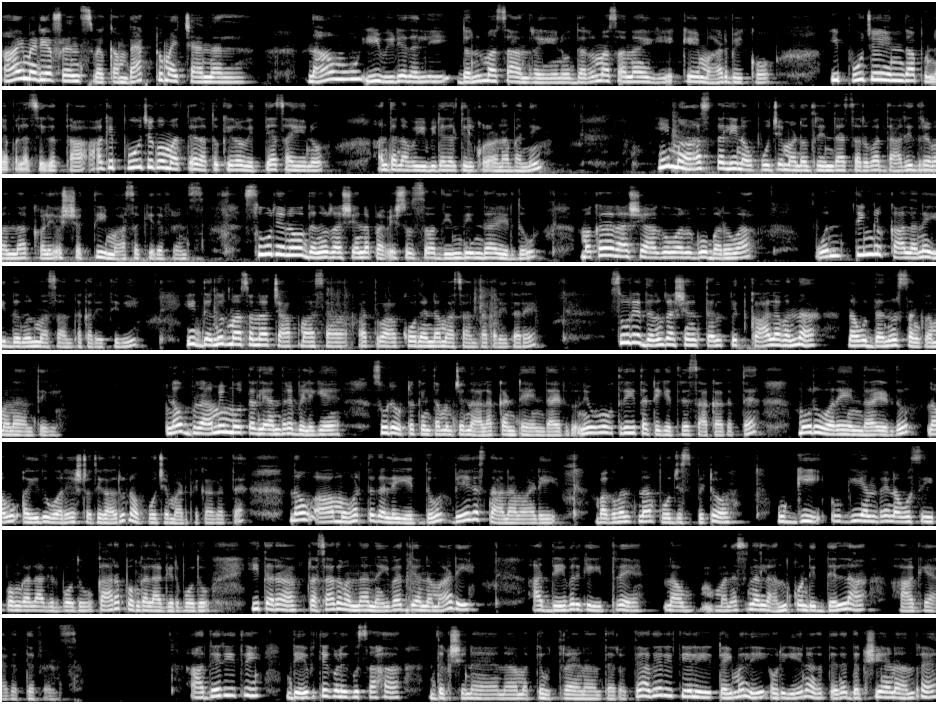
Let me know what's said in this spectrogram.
Hi my dear friends welcome back to my channel ನಾವು ಈ ವಿಡಿಯೋದಲ್ಲಿ ಧನುರ್ಮಾಸ ಅಂದರೆ ಏನು? ಧನುರ್ಮಾಸನ ಏಕೆ ಮಾಡಬೇಕು? ಈ ಪೂಜೆಯಿಂದ ಪುಣ್ಯಫಲ ಸಿಗುತ್ತಾ? ಹಾಗೆ ಪೂಜೆಗೂ ಮತ್ತು ರಥಕ್ಕಿರೋ ವ್ಯತ್ಯಾಸ ಏನು ಅಂತ ನಾವು ಈ ವಿಡಿಯೋದಲ್ಲಿ ತಿಳ್ಕೊಳ್ಳೋಣ. ಬನ್ನಿ. ಈ ಮಾಸದಲ್ಲಿ ನಾವು ಪೂಜೆ ಮಾಡೋದ್ರಿಂದ ಸರ್ವ ದಾರಿದ್ರ್ಯವನ್ನು ಕಳೆಯೋ ಶಕ್ತಿ ಈ ಮಾಸಕ್ಕಿದೆ ಫ್ರೆಂಡ್ಸ್ ಸೂರ್ಯನು ಧನುರಾಶಿಯನ್ನು ಪ್ರವೇಶಿಸುವ ದಿನದಿಂದ ಹಿಡಿದು ಮಕರ ರಾಶಿ ಆಗುವವರೆಗೂ ಬರುವ ಒಂದು ತಿಂಗಳ ಕಾಲನೇ ಈ ಧನುರ್ಮಾಸ ಅಂತ ಕರಿತೀವಿ. ಈ ಧನುರ್ಮಾಸನ ಚಾಪ್ ಮಾಸ ಅಥವಾ ಕೋದಂಡ ಮಾಸ ಅಂತ ಕರೀತಾರೆ. ಸೂರ್ಯ ಧನುರಾಶಿಯನ್ನು ತಲುಪಿದ ಕಾಲವನ್ನು ನಾವು ಧನುರ್ ಸಂಕ್ರಮಣ ಅಂತೀವಿ. ನಾವು ಬ್ರಾಹ್ಮಿ ಮುಹೂರ್ತದಲ್ಲಿ ಅಂದರೆ ಬೆಳಿಗ್ಗೆ ಸೂರ್ಯ ಹುಟ್ಟೋಕ್ಕಿಂತ ಮುಂಚೆ ನಾಲ್ಕು ಗಂಟೆಯಿಂದ ಹಿಡಿದು ನೀವು ತ್ರೀ ತರ್ಟಿಗೆ ಇದ್ದರೆ ಸಾಕಾಗುತ್ತೆ. ಮೂರುವರೆಯಿಂದ ಹಿಡಿದು ನಾವು ಐದೂವರೆ ಅಷ್ಟೊತ್ತಿಗಾದರೂ ನಾವು ಪೂಜೆ ಮಾಡಬೇಕಾಗತ್ತೆ. ನಾವು ಆ ಮುಹೂರ್ತದಲ್ಲಿ ಎದ್ದು ಬೇಗ ಸ್ನಾನ ಮಾಡಿ ಭಗವಂತನ ಪೂಜಿಸ್ಬಿಟ್ಟು ಉಗ್ಗಿ ಉಗ್ಗಿ ಅಂದರೆ ನಾವು ಸಿಹಿ ಪೊಂಗಲ್ ಆಗಿರ್ಬೋದು, ಖಾರ ಪೊಂಗಲ್ ಆಗಿರ್ಬೋದು, ಈ ಥರ ಪ್ರಸಾದವನ್ನು ನೈವೇದ್ಯನ ಮಾಡಿ ಆ ದೇವರಿಗೆ ಇಟ್ಟರೆ ನಾವು ಮನಸ್ಸಿನಲ್ಲಿ ಅಂದ್ಕೊಂಡಿದ್ದೆಲ್ಲ ಹಾಗೆ ಆಗುತ್ತೆ ಫ್ರೆಂಡ್ಸ್ ಅದೇ ರೀತಿ ದೇವತೆಗಳಿಗೂ ಸಹ ದಕ್ಷಿಣಾಯನ ಮತ್ತು ಉತ್ತರಾಯಣ ಅಂತ ಇರುತ್ತೆ. ಅದೇ ರೀತಿಯಲ್ಲಿ ಟೈಮಲ್ಲಿ ಅವ್ರಿಗೆ ಏನಾಗುತ್ತೆ ಅಂದರೆ ದಕ್ಷಿಣಾಯನ ಅಂದರೆ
